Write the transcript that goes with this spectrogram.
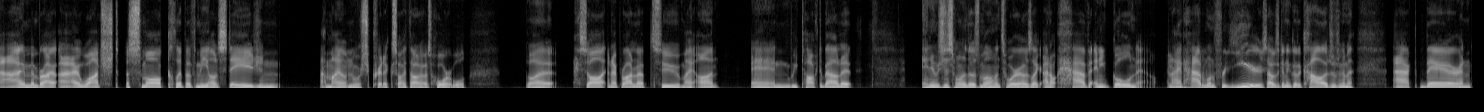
I remember I, I watched a small clip of me on stage, and I'm my own worst critic, so I thought I was horrible. But I saw it and I brought it up to my aunt, and we talked about it. And it was just one of those moments where I was like, I don't have any goal now. And I had had one for years. I was going to go to college, I was going to act there and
